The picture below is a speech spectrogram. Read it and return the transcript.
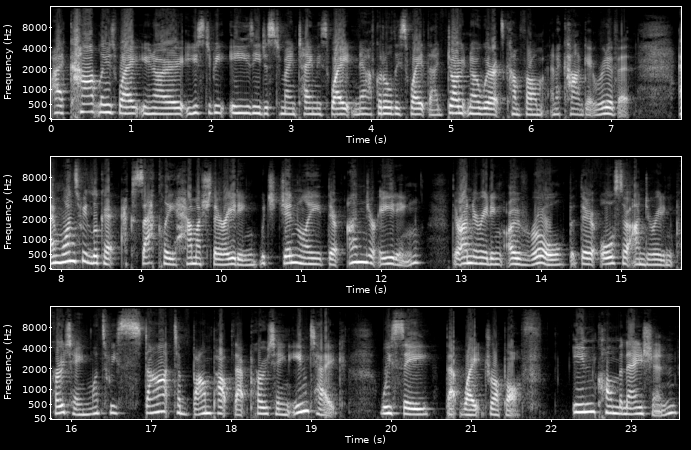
I can't lose weight. You know, it used to be easy just to maintain this weight. Now I've got all this weight that I don't know where it's come from and I can't get rid of it. And once we look at exactly how much they're eating, which generally they're under eating, they're under eating overall, but they're also under eating protein. Once we start to bump up that protein intake, we see that weight drop off in combination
